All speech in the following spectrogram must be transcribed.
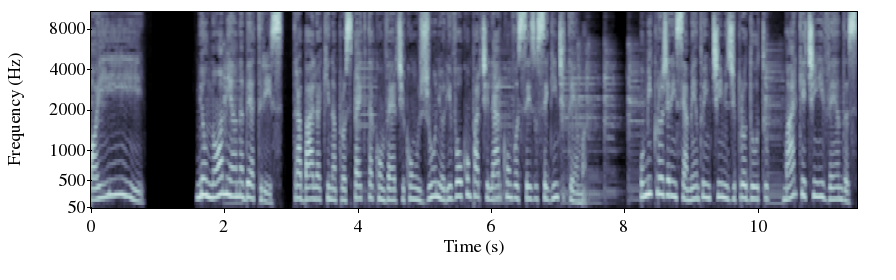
Oi! Meu nome é Ana Beatriz, trabalho aqui na Prospecta Converte com o Júnior e vou compartilhar com vocês o seguinte tema. O microgerenciamento em times de produto, marketing e vendas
